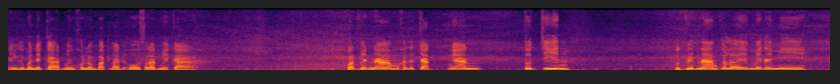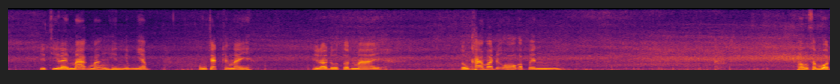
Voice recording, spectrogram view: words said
นี่คือบรรยากาศเมืองโคลัมบัสรัฐโอสหรัฐอเมริกา วัดเวียดนามเขาจะจัดงานตรุษจีน ตรุษเวียดนามก็เลยไม่ได้มีพิธีอะไรมากมั้งเห็นเงียบๆคงจัดข้างใน นี่เราดูต้นไม้ ตรงข้ามวัดโอก็เป็น ห้องสมุด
